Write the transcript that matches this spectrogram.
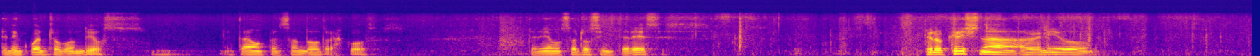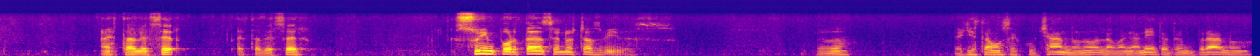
el encuentro con Dios. Estábamos pensando otras cosas. Teníamos otros intereses. Pero Krishna ha venido a establecer, a establecer su importancia en nuestras vidas. ¿Verdad? Aquí estamos escuchando, ¿no? En la mañanita temprano,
